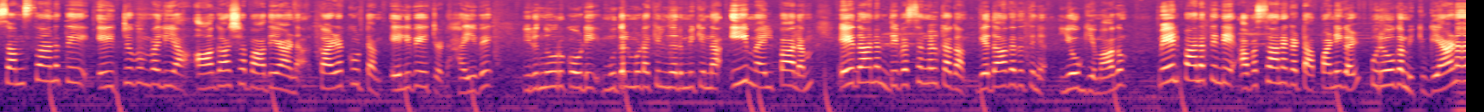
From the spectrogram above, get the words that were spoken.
സംസ്ഥാനത്തെ ഏറ്റവും വലിയ ആകാശപാതയാണ് കഴക്കൂട്ടം എലിവേറ്റഡ് ഹൈവേ. ഇരുന്നൂറ് കോടി മുതൽ മുടക്കിൽ നിർമ്മിക്കുന്ന ഈ മേൽപ്പാലം ഏതാനും ദിവസങ്ങൾക്കകം ഗതാഗതത്തിന് യോഗ്യമാകും. മേൽപ്പാലത്തിന്റെ അവസാനഘട്ട പണികൾ പുരോഗമിക്കുകയാണ്.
